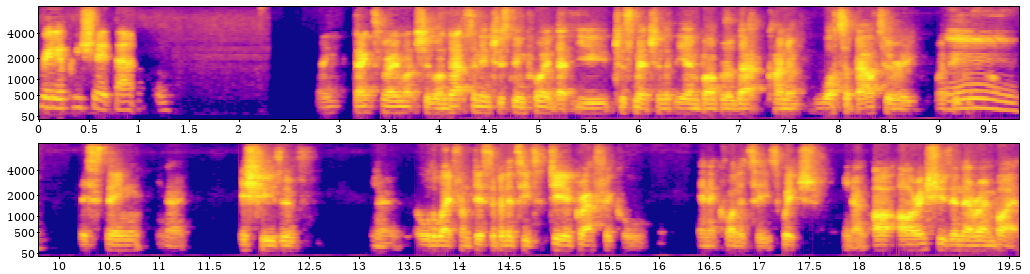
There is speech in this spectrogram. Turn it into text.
really appreciate that Thanks very much, Siobhan. That's an interesting point that you just mentioned at the end, Barbara, that kind of whataboutery, where people mm. listing, you know, issues of, you know, all the way from disability to geographical inequalities, which you know are, are issues in their own right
